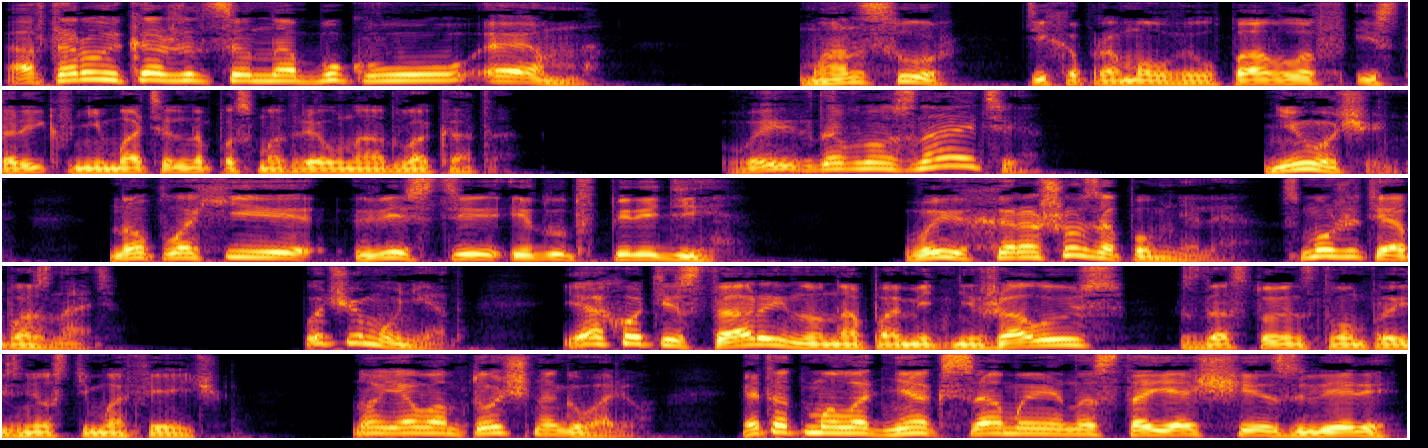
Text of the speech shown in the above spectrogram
«А второй, кажется, на букву «М». «Мансур», — тихо промолвил Павлов, и старик внимательно посмотрел на адвоката. «Вы их давно знаете?» «Не очень, но плохие вести идут впереди. Вы их хорошо запомнили? Сможете опознать?» «Почему нет? Я хоть и старый, но на память не жалуюсь», — с достоинством произнес Тимофеич. «Но я вам точно говорю, этот молодняк — самые настоящие звери,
